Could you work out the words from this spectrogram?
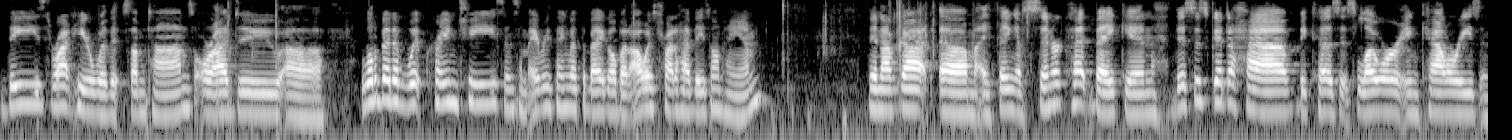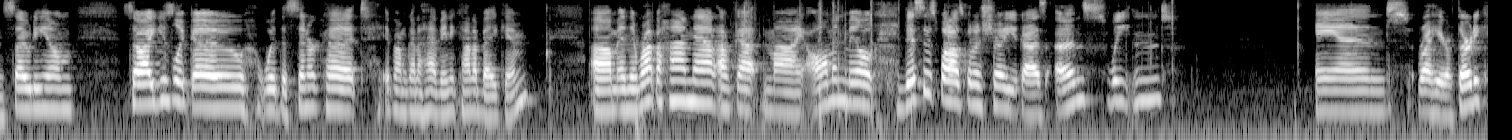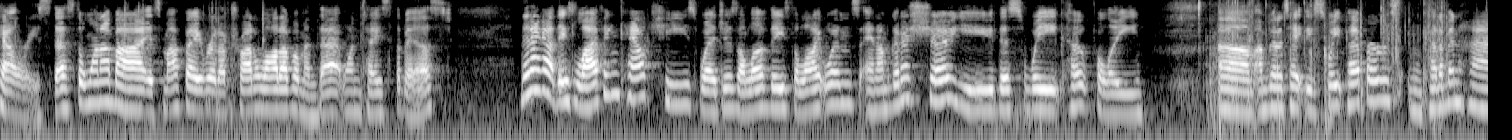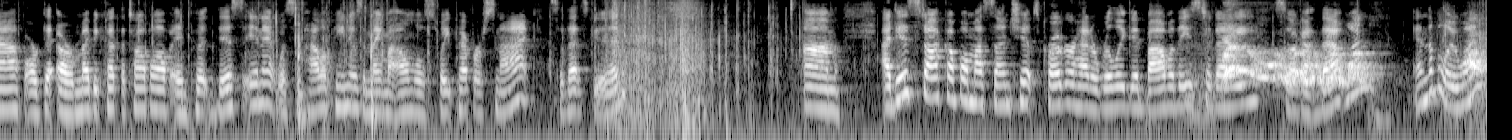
these right here with it sometimes, or I do uh, a little bit of whipped cream cheese and some everything but the bagel, but I always try to have these on hand. Then I've got um, a thing of center cut bacon. This is good to have because it's lower in calories and sodium. So I usually go with the center cut if I'm going to have any kind of bacon. Um, and then right behind that, I've got my almond milk. This is what I was going to show you guys. Unsweetened and right here 30 calories. That's the one i buy. It's my favorite. I've tried a lot of them and that one tastes the best. Then i got these laughing cow cheese wedges. I love these the light ones. And i'm going to show you this week hopefully um, i'm going to take these sweet peppers and cut them in half or, or maybe cut the top off and put this in it with some jalapenos and make my own little sweet pepper snack. So that's good Um, I did stock up on my sun chips. Kroger had a really good buy with these today. So I got that one and the blue one.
